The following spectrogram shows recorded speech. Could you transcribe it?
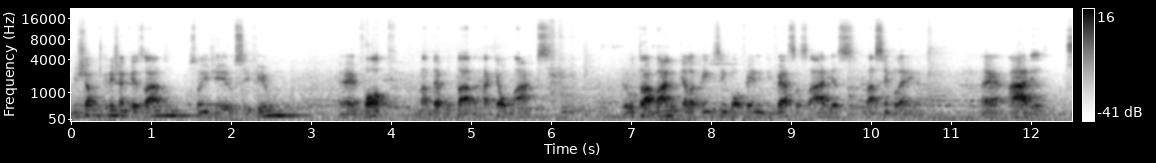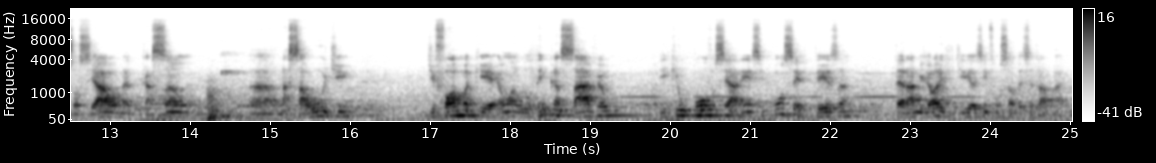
Me chamo Cristian Quezado, sou engenheiro civil, é, voto na deputada Raquel Marques pelo trabalho que ela vem desenvolvendo em diversas áreas da Assembleia. Né? Área social, na educação, ah, na saúde, de forma que é uma luta incansável e que o povo cearense com certeza terá melhores dias em função desse trabalho.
